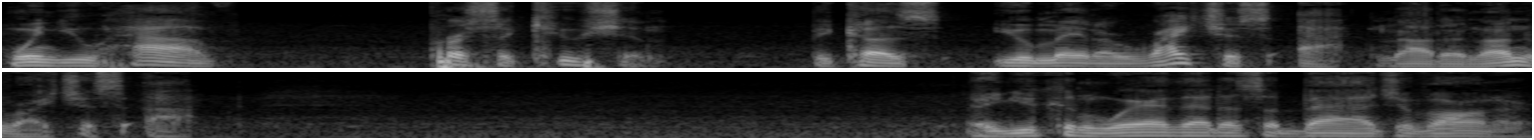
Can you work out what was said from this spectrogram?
when you have persecution because you made a righteous act, not an unrighteous act. And you can wear that as a badge of honor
